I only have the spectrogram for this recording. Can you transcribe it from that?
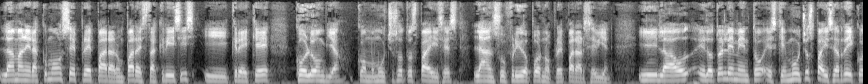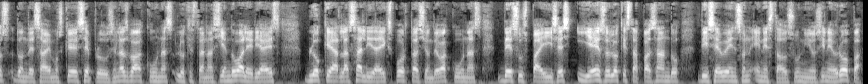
la manera como se prepararon para esta crisis y cree que Colombia, como muchos otros países, la han sufrido por no prepararse bien. Y la, el otro elemento es que muchos países ricos, donde sabemos que se producen las vacunas, lo que están haciendo, Valeria, es bloquear la salida y exportación de vacunas de sus países y eso es lo que está pasando, dice Benson, en Estados Unidos y en Europa.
